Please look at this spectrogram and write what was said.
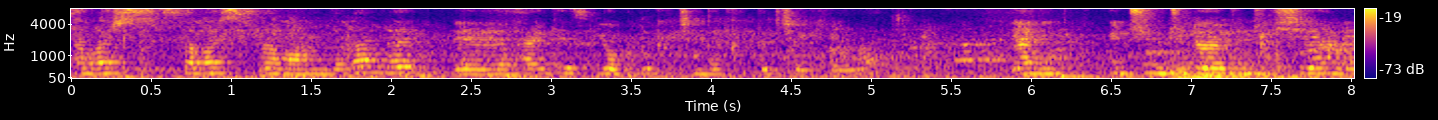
savaş savaş zamanındalar ve e, herkes yokluk içinde kıtlık çekiyorlar. Yani üçüncü, dördüncü kişi hani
